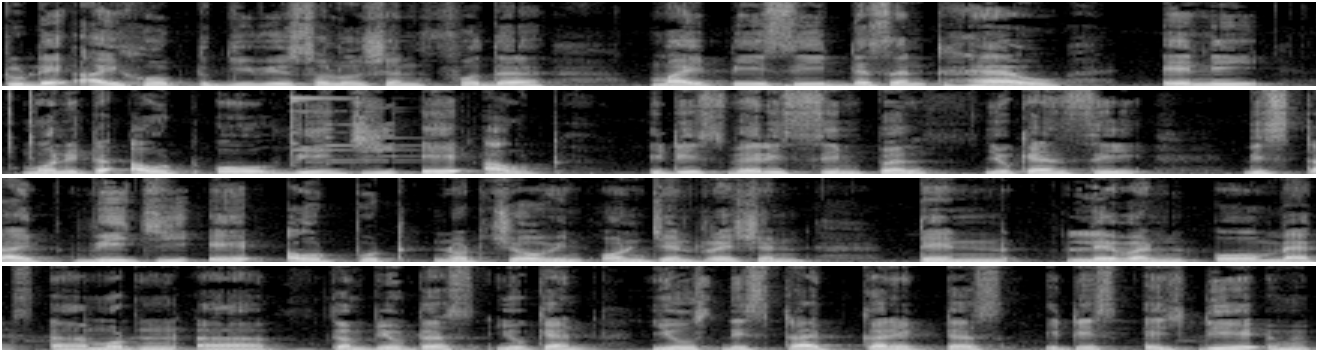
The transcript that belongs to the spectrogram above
Today I hope to give you solution for the my PC doesn't have any monitor out or VGA out. It is very simple. You can see this type VGA output not showing on generation 10, 11 or max uh, modern uh, computers. You can use this type connectors. It is HDMI,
